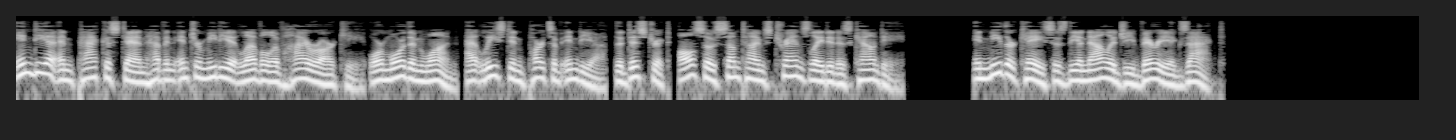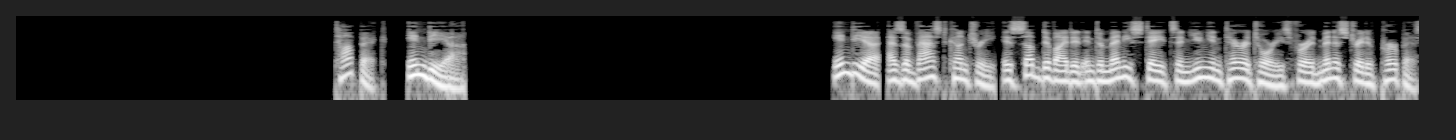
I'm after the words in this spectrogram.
India and Pakistan have an intermediate level of hierarchy or more than one, at least in parts of India, the district, also sometimes translated as county. In neither case is the analogy very exact. India India, as a vast country, is subdivided into many states and union territories for administrative purpose.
